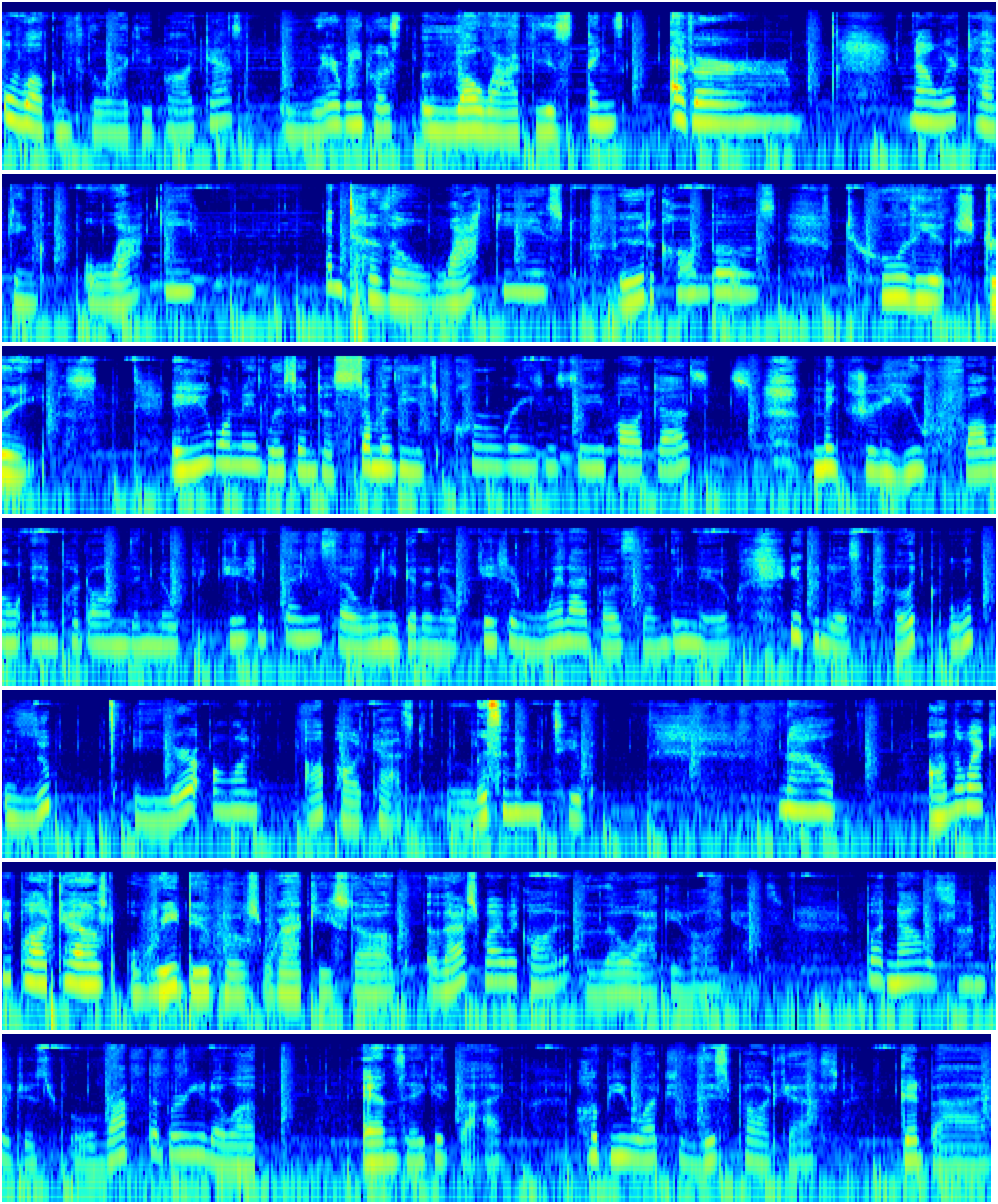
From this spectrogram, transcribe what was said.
Welcome to the Wacky Podcast, where we post the wackiest things ever. Now we're talking wacky into the wackiest food combos to the extremes. If you want to listen to some of these crazy podcasts, make sure you follow and put on the notification thing so when you get a notification when I post something new, you can just click whoop zoop. You're on a podcast listening to it. Now, on the Wacky Podcast, we do post wacky stuff. That's why we call it the Wacky Podcast. But now it's time to just wrap the burrito up and say goodbye. Hope you watch this podcast. Goodbye.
